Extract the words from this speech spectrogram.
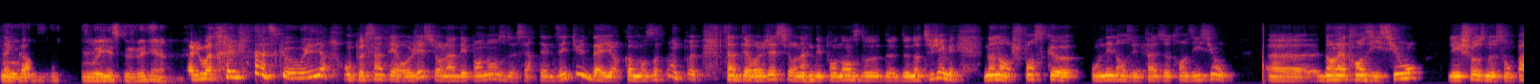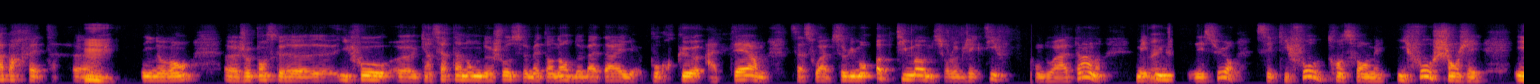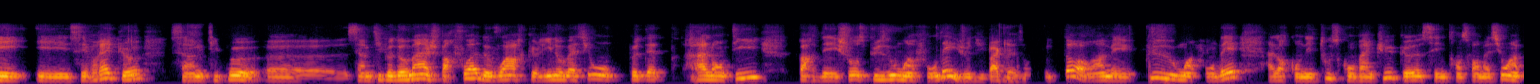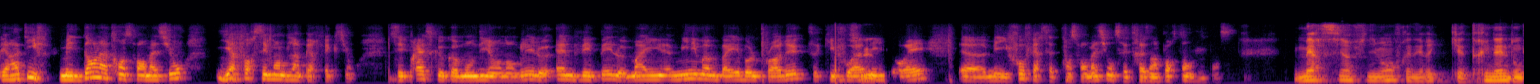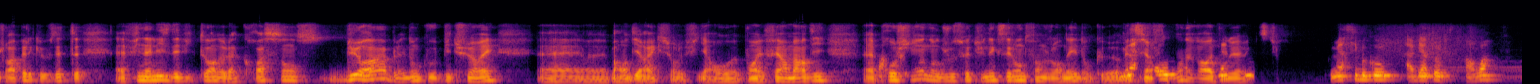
D'accord. Vous, voyez ce que je veux dire Je vois très bien ce que vous voulez dire. On peut s'interroger sur l'indépendance de certaines études, d'ailleurs, comme on, peut s'interroger sur l'indépendance de, notre sujet. Mais non, non, je pense qu'on est dans une phase de transition. Euh, dans la transition, les choses ne sont pas parfaites. Euh, hmm. innovant. Euh, je pense qu'il faut qu'un certain nombre de choses se mettent en ordre de bataille pour que, à terme, ça soit absolument optimum sur l'objectif qu'on doit atteindre. Mais une chose est sûre, c'est qu'il faut transformer, il faut changer. Et, c'est vrai que c'est un, petit peu, euh, c'est un petit peu dommage parfois de voir que l'innovation peut être ralentie par des choses plus ou moins fondées. Je ne dis pas qu'elles ont tout tort, hein, mais plus ou moins fondées, alors qu'on est tous convaincus que c'est une transformation impérative. Mais dans la transformation, il y a forcément de l'imperfection. C'est presque, comme on dit en anglais, le MVP, le Minimum Viable Product, qu'il faut améliorer, euh, mais il faut faire cette transformation. C'est très important, je pense. Merci infiniment, Frédéric Trinel. Donc, je rappelle que vous êtes euh, finaliste des victoires de la croissance durable et donc vous pitcherez euh, bah, en direct sur le Figaro.fr mardi euh, prochain. Donc, je vous souhaite une excellente fin de journée. Donc, merci, merci infiniment d'avoir répondu à mes questions. Merci beaucoup. À bientôt. Au revoir.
